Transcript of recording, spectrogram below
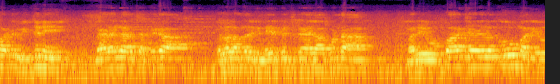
పాటు విద్యని మేడం గారు చక్కగా పిల్లలందరికీ నేర్పించడమే కాకుండా మరియు ఉపాధ్యాయులకు మరియు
